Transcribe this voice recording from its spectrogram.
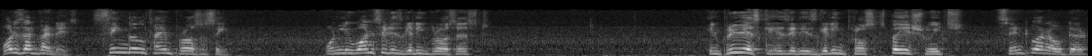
What is the advantage single time processing. Only once it is getting processed. In previous case it is getting processed by a switch sent to a router.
